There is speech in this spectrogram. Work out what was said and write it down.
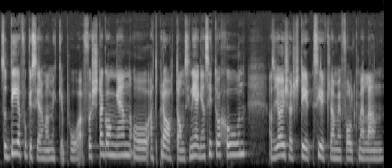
så det fokuserar man mycket på första gången och att prata om sin egen situation. Alltså jag har ju kört cirklar med folk mellan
